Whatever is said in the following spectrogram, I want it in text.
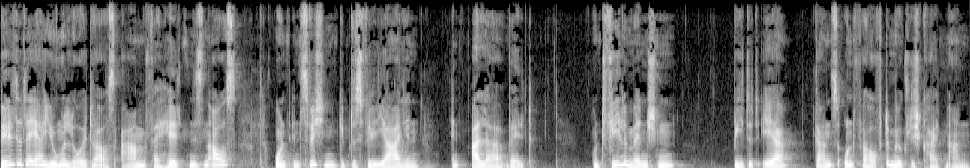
bildete er junge Leute aus armen Verhältnissen aus und inzwischen gibt es Filialien in aller Welt. Und viele Menschen bietet er ganz unverhoffte Möglichkeiten an.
